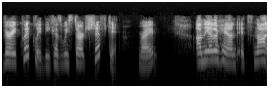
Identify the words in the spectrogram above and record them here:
very quickly because we start shifting right? On the other hand it's not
